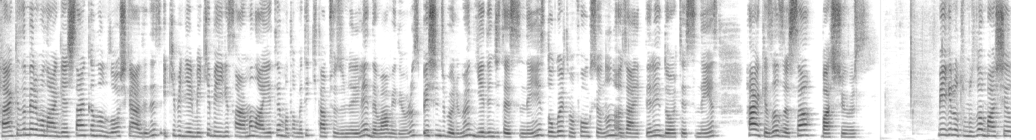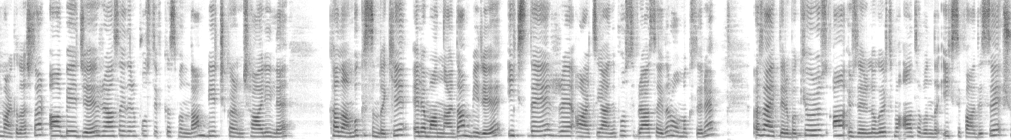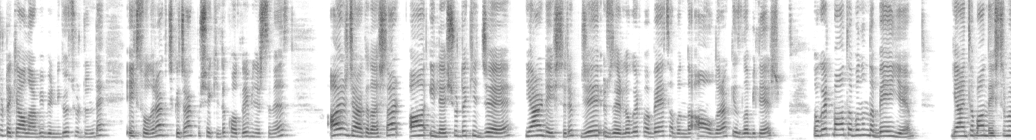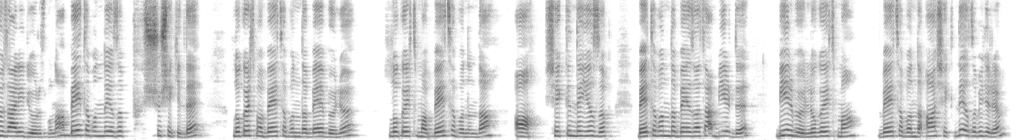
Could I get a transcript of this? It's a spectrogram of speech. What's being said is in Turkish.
Herkese merhabalar gençler kanalımıza hoş geldiniz. 2022 Bilgi Sarmal AYT Matematik kitap çözümleriyle devam ediyoruz. 5. bölümün 7. testindeyiz. Logaritma fonksiyonunun özellikleri 4 testindeyiz. Herkes hazırsa başlıyoruz. Bilgi notumuzla başlayalım arkadaşlar. A, B, C reel sayıların pozitif kısmından 1 çıkarılmış haliyle kalan bu kısımdaki elemanlardan biri x, d, r artı yani pozitif reel sayılar olmak üzere Özelliklere bakıyoruz. A üzeri logaritma a tabanında x ifadesi şuradaki a'lar birbirini götürdüğünde x olarak çıkacak. Bu şekilde kodlayabilirsiniz. Ayrıca arkadaşlar a ile şuradaki c yer değiştirip c üzeri logaritma b tabanında a olarak yazılabilir. Logaritma a tabanında b'yi yani taban değiştirme özelliği diyoruz buna. b tabanında yazıp şu şekilde logaritma b tabanında b bölü logaritma b tabanında a şeklinde yazıp B tabanında B zaten 1'di. 1 bölü logaritma B tabanında A şeklinde yazabilirim.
